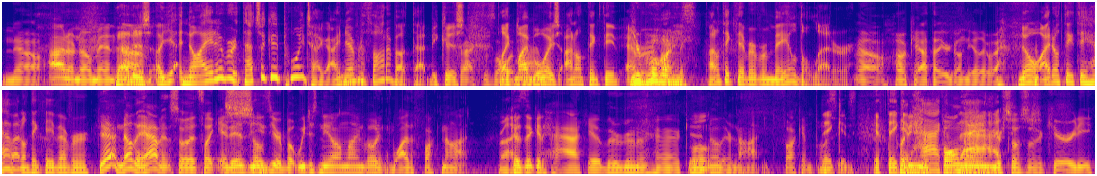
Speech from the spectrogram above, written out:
No, I don't know, man. That Um, is, uh, yeah, no, I never. That's a good point, Tiger. I never thought about that because, like my boys, I don't think they've ever. hardly-. I don't think they've ever mailed a letter. Oh, okay. I thought you were going the other way. No, I don't think they have. I don't think they've ever. Yeah, no, they haven't. So it's like it is So- easier, but we just need online voting. Why the fuck not? Right. Because they could hack it. They're gonna hack it. Well, no, they're not. You fucking they pussies. could- if they could in your hack full name, that- your social security.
